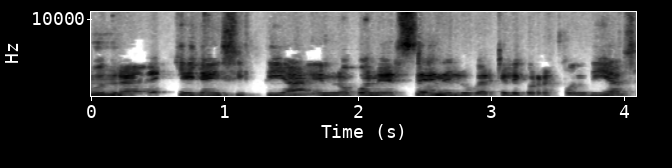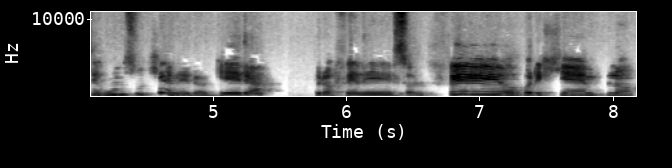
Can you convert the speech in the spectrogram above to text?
otra es que ella insistía en no ponerse en el lugar que le correspondía según su género, que era profe de solfeo, por ejemplo,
